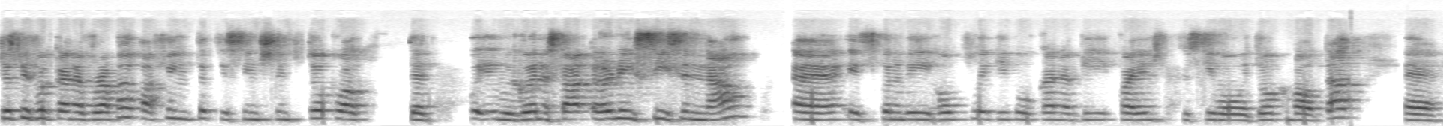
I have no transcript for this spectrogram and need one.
just before kind of wrap up, I think that it's interesting to talk about that we're going to start earnings season now. Uh, it's going to be hopefully people kind of be quite interested to see what we talk about that. Uh,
